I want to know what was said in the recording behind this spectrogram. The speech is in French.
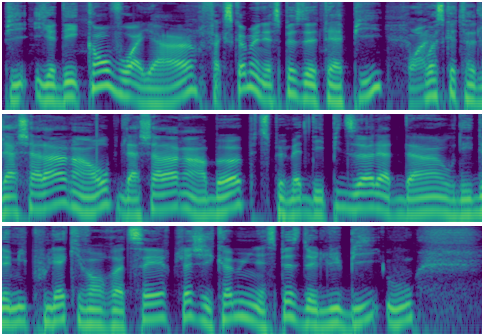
Puis il y a des convoyeurs. Fait que c'est comme une espèce de tapis Ouais. où est-ce que tu as de la chaleur en haut puis de la chaleur en bas. Puis tu peux mettre des pizzas là-dedans ou des demi-poulets qui vont rôtir. Puis là, j'ai comme une espèce de lubie où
